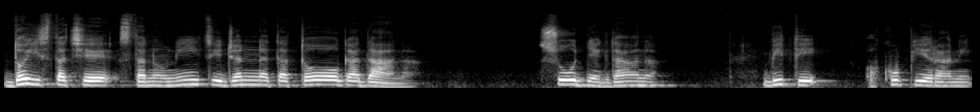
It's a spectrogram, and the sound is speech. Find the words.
Doista će stanovnici dženneta toga dana, sudnjeg dana, biti okupirani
